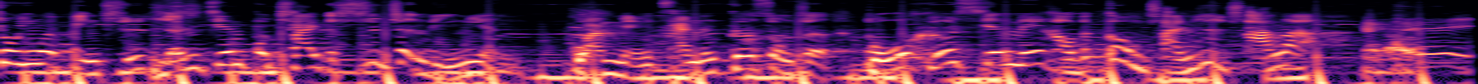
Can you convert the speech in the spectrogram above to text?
就因为秉持人间不拆的施政理念，官媒才能歌颂着多和谐美好的共产日常啊！嘿嘿，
